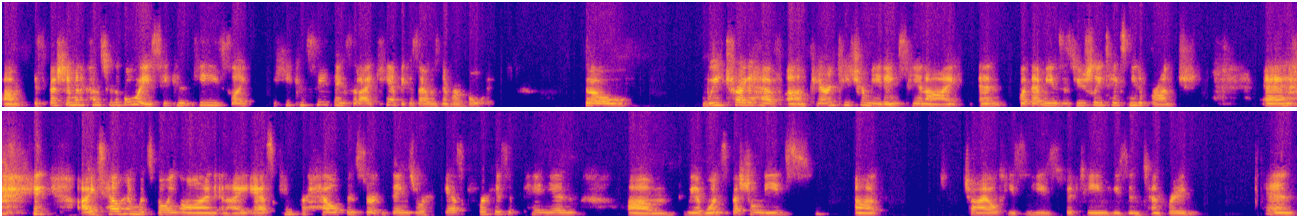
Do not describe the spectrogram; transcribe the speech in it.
Um, especially when it comes to the boys, he can he's like he can see things that I can't because I was never a boy. So we try to have um, parent teacher meetings, he and I. And what that means is usually takes me to brunch. And I tell him what's going on and I ask him for help in certain things or ask for his opinion. Um, we have one special needs uh, child. He's, he's 15, he's in 10th grade. And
